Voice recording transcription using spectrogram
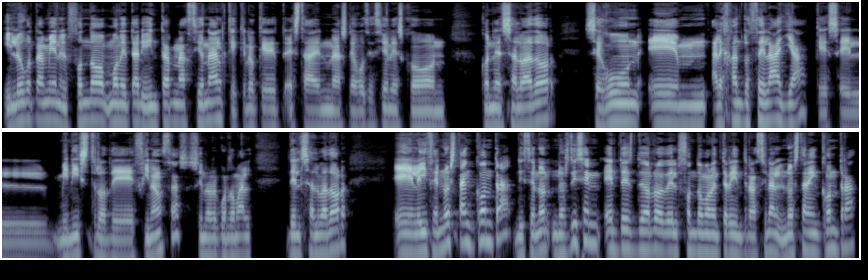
y luego también el Fondo Monetario Internacional, que creo que está en unas negociaciones con, con El Salvador, según em, Alejandro Zelaya, que es el ministro de Finanzas, si no recuerdo mal, de El Salvador, eh, le dice, no está en contra, dice, no, nos dicen desde lo del Fondo Monetario Internacional, no están en contra,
